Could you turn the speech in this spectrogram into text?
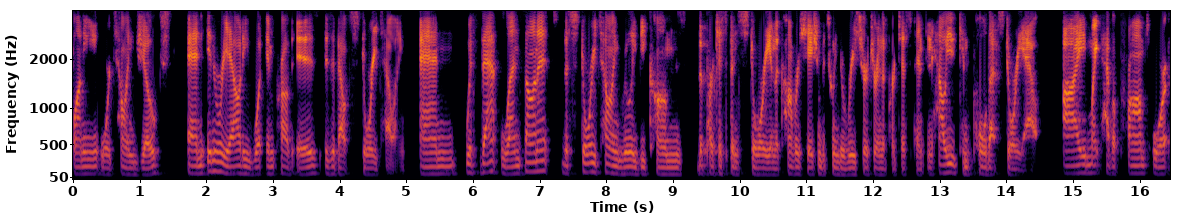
funny or telling jokes. And in reality, what improv is, is about storytelling. And with that lens on it, the storytelling really becomes the participant's story and the conversation between the researcher and the participant and how you can pull that story out. I might have a prompt or a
